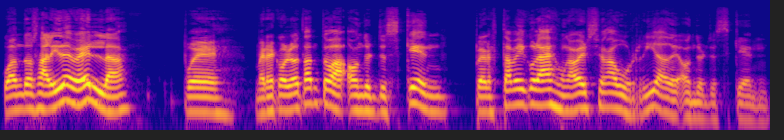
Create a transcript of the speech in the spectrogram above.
Cuando salí de verla, pues me recordó tanto a Under the Skin, pero esta película es una versión aburrida de Under the Skin.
